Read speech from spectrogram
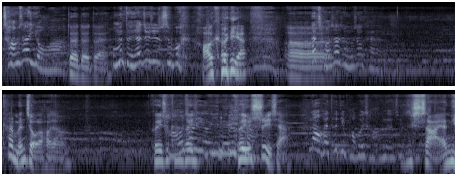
长沙有啊。对对对，我们等一下就去吃不。好可以啊。呃，那长沙什么时候开的？开了蛮久了，好像可以去看，可以。可以去。试一下。那我还特地跑回长的去 你。傻呀你？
